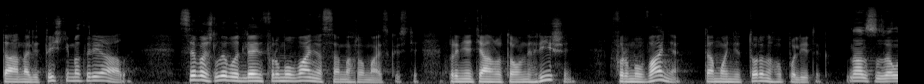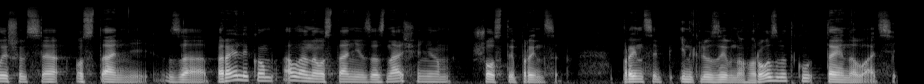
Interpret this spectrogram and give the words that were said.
та аналітичні матеріали. Це важливо для інформування саме громадськості, прийняття готовних рішень, формування та моніторингу політик. У нас залишився останній за переліком, але не останній за значенням шостий принцип принцип інклюзивного розвитку та інновацій.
